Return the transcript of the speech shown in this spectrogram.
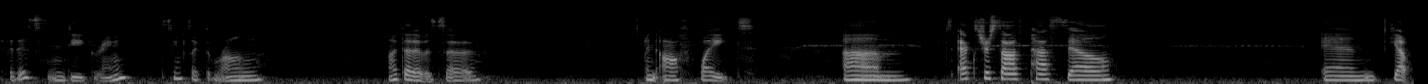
if it is indeed green, seems like the wrong, I thought it was a, uh, an off-white. Um, it's extra soft pastel. And yep,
